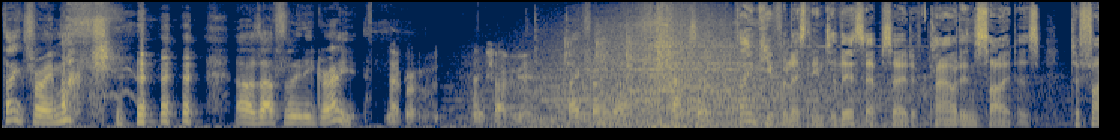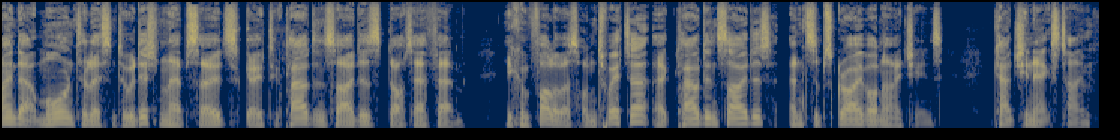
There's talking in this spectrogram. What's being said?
Thanks very much. that was absolutely great. No problem. Thanks for having me. Thanks very much. Catch soon. Thank you for listening to this episode of Cloud Insiders. To find out more and to listen to additional episodes, go to cloudinsiders.fm. You can follow us on Twitter at Cloud Insiders and subscribe on iTunes. Catch you next time.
